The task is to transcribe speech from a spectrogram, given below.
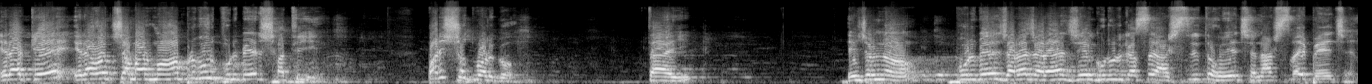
এরা কে? এরা হচ্ছে আমার মহাপ্রভুর পূর্বের সাথী। পারিষদ বর্গ। তাই এই জন্য পূর্বে যারা যারা যে গুরুর কাছে আশ্রিত হয়েছেন, আশ্রয় পেয়েছেন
